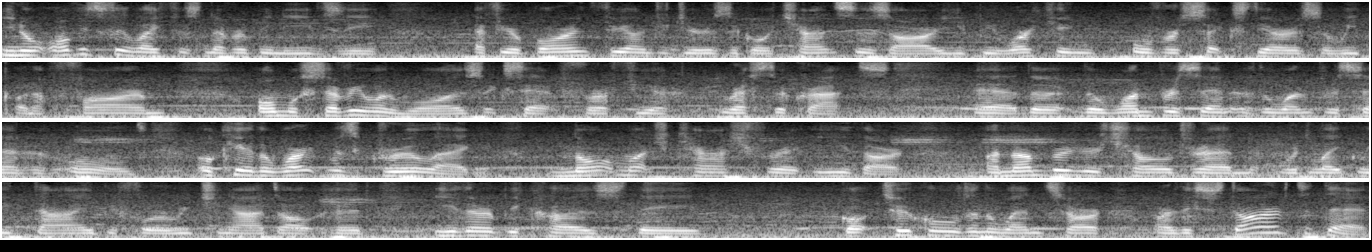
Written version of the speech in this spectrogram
you know, obviously life has never been easy if you're born 300 years ago, chances are you'd be working over 60 hours a week on a farm. Almost everyone was, except for a few aristocrats. Uh, the the one percent of the one percent of old. Okay, the work was grueling, not much cash for it either. A number of your children would likely die before reaching adulthood, either because they got too cold in the winter or they starved to death.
